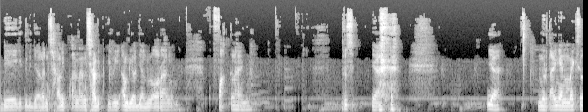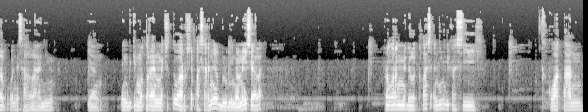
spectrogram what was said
gede gitu di jalan salip kanan salip kiri ambil jalur orang. Fuck lah anjing terus ya. Ya menurut Aing Nmax lah pokoknya salah anjing yang yang bikin motor Nmax itu harusnya pasarnya belum Indonesia lah. Orang-orang middle class anjing dikasih kekuatan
